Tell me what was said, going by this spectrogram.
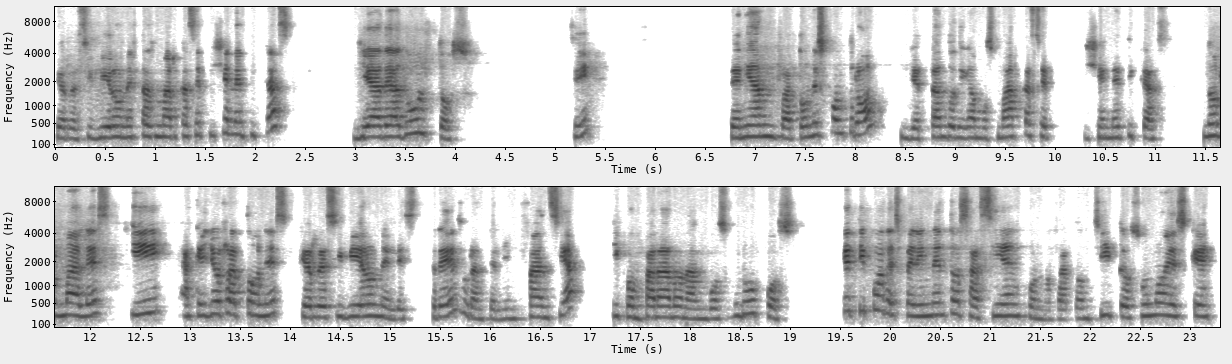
que recibieron estas marcas epigenéticas ya de adultos. ¿Sí? Tenían ratones control, inyectando, digamos, marcas epigenéticas normales y aquellos ratones que recibieron el estrés durante la infancia y compararon ambos grupos. ¿Qué tipo de experimentos hacían con los ratoncitos? Uno es que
